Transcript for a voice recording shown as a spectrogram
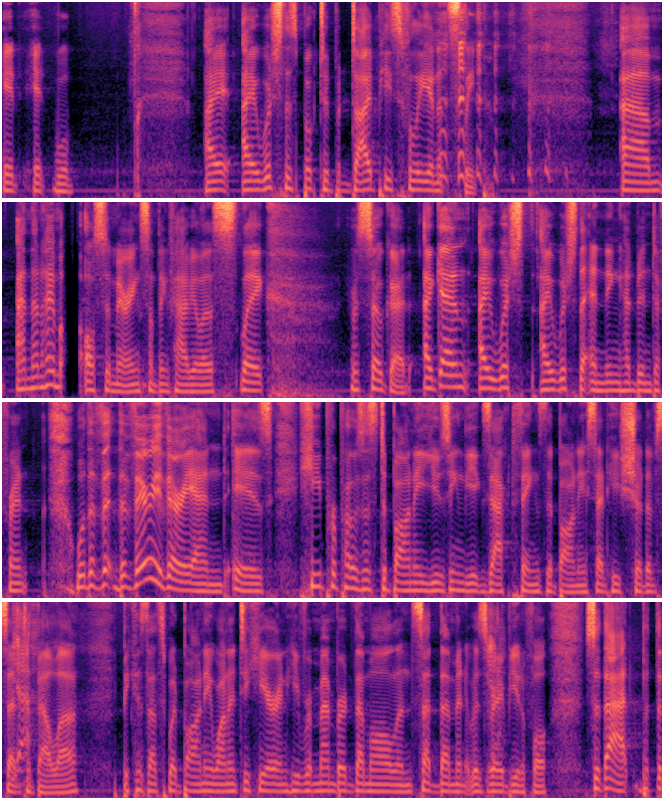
it it will. I I wish this book to die peacefully in its sleep. um, and then I'm also marrying something fabulous. Like it was so good. Again, I wish I wish the ending had been different. Well, the the very very end is he proposes to Bonnie using the exact things that Bonnie said he should have said to Bella, because that's what Bonnie wanted to hear, and he remembered them all and said them, and it was very beautiful. So that, but the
